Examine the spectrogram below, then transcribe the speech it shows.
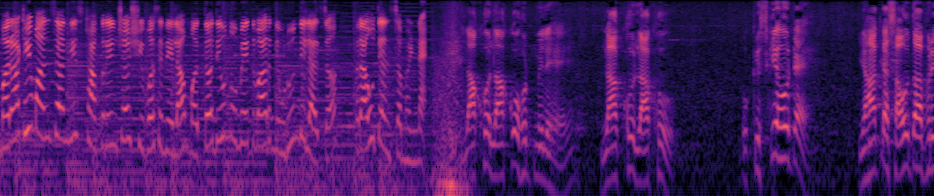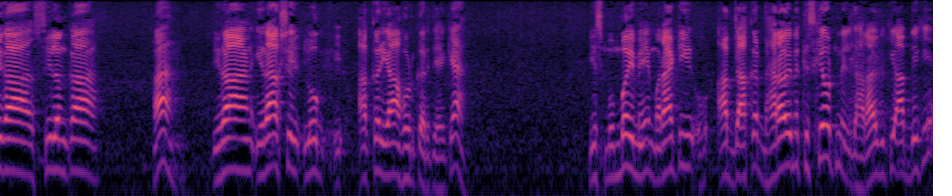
मराठी माणसांनीच ठाकरेंच्या शिवसेनेला मतं देऊन उमेदवार निवडून दिल्याचं राऊत यांचं म्हणणं आहे. लाखो लाखो होट मिले है. लाखो लाखो वो किसके वोट है? यहाँ का साउथ अफ्रीका, श्रीलंका हाँ ईरान, इराक से लोग आकर यहाँ वोट करते हैं क्या? इस मुंबई में मराठी आप जाकर धारावी में किसके वोट मिले, धारावी की आप देखिए,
